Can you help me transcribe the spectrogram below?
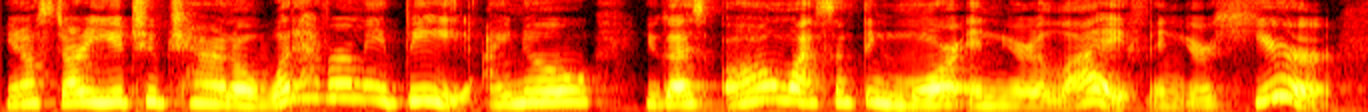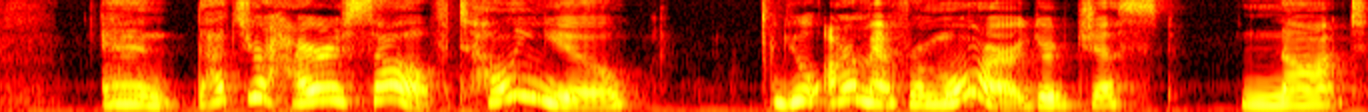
you know start a YouTube channel whatever it may be I know you guys all want something more in your life and you're here and that's your higher self telling you you are meant for more you're just not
